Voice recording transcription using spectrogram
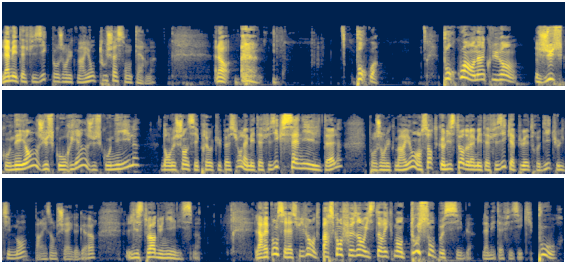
la métaphysique, pour Jean-Luc Marion, touche à son terme. Alors, pourquoi? Pourquoi en incluant jusqu'au néant, jusqu'au rien, jusqu'au nihil, dans le champ de ses préoccupations, la métaphysique s'annihile-t-elle? Pour Jean-Luc Marion, en sorte que l'histoire de la métaphysique a pu être dite ultimement, par exemple chez Heidegger, l'histoire du nihilisme. La réponse est la suivante, parce qu'en faisant historiquement tout son possible, la métaphysique, pour,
